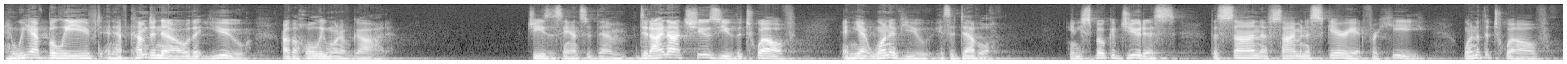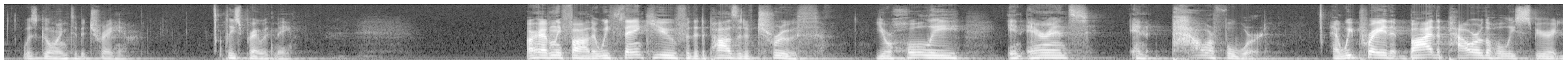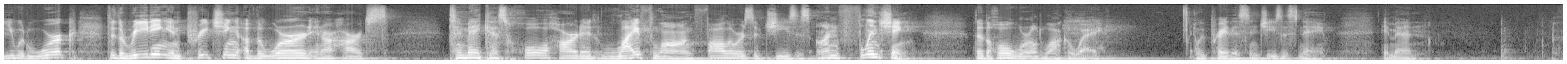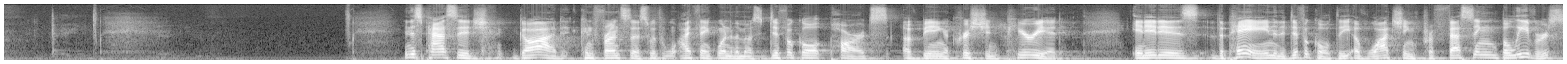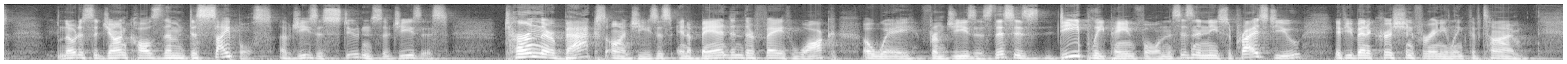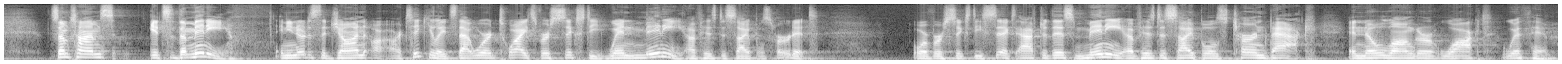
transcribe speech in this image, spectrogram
and we have believed and have come to know that you are the Holy One of God. Jesus answered them, Did I not choose you, the twelve, and yet one of you is a devil? And he spoke of Judas, the son of Simon Iscariot, for he, one of the twelve, was going to betray him. Please pray with me. Our Heavenly Father, we thank you for the deposit of truth, your holy, inerrant, and powerful word. And we pray that by the power of the Holy Spirit, you would work through the reading and preaching of the word in our hearts to make us wholehearted, lifelong followers of Jesus, unflinching, that the whole world walk away. And we pray this in Jesus' name. Amen. In this passage, God confronts us with, I think, one of the most difficult parts of being a Christian, period. And it is the pain and the difficulty of watching professing believers. Notice that John calls them disciples of Jesus, students of Jesus, turn their backs on Jesus and abandon their faith, walk away from Jesus. This is deeply painful, and this isn't any surprise to you if you've been a Christian for any length of time. Sometimes it's the many and you notice that John articulates that word twice, verse 60, when many of his disciples heard it. Or verse 66, after this, many of his disciples turned back and no longer walked with him.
